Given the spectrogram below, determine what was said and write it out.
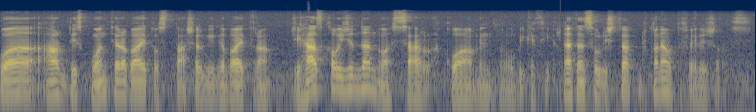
و hard disk 1 تيرا بايت و16 جيجا بايت RAM. جهاز قوي جدا والسعر أقوى منه بكثير. لا تنسوا الاشتراك بالقناة وتفعيل الجرس.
